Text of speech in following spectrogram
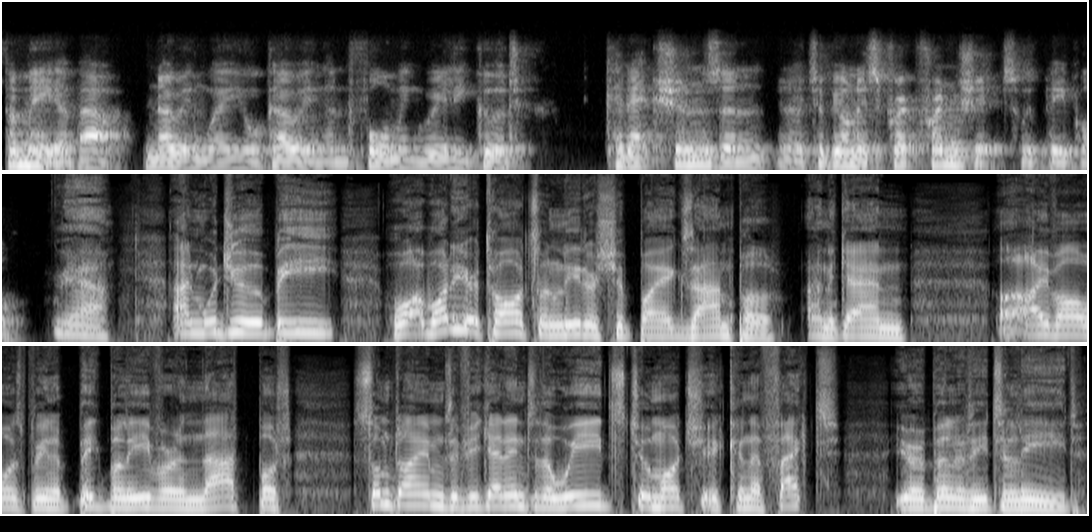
for me, about knowing where you're going and forming really good connections and you know to be honest friendships with people. Yeah. And would you be what what are your thoughts on leadership by example? And again i've always been a big believer in that but sometimes if you get into the weeds too much it can affect your ability to lead.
